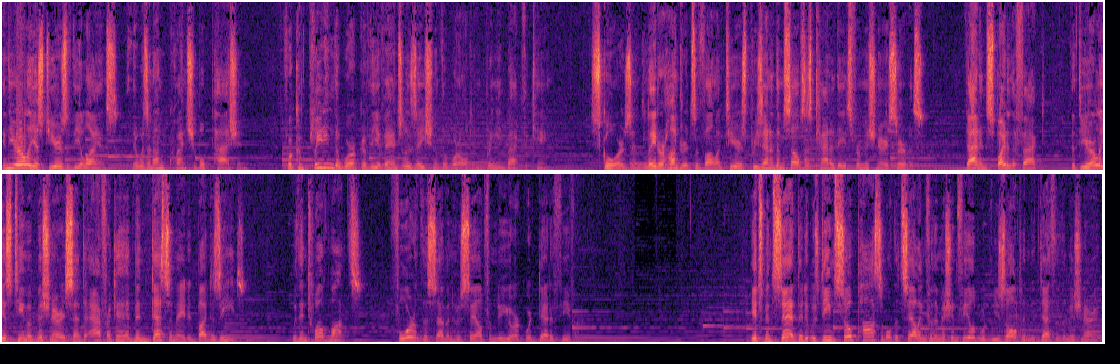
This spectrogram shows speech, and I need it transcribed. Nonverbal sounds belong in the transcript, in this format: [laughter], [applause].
In the earliest years of the Alliance, there was an unquenchable passion for completing the work of the evangelization of the world and bringing back the King. Scores and later hundreds of volunteers presented themselves as candidates for missionary service. That, in spite of the fact that the earliest team of missionaries sent to Africa had been decimated by disease. Within 12 months, four of the seven who sailed from New York were dead of fever. It's been said that it was deemed so possible that sailing for the mission field would result in the death of the missionary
